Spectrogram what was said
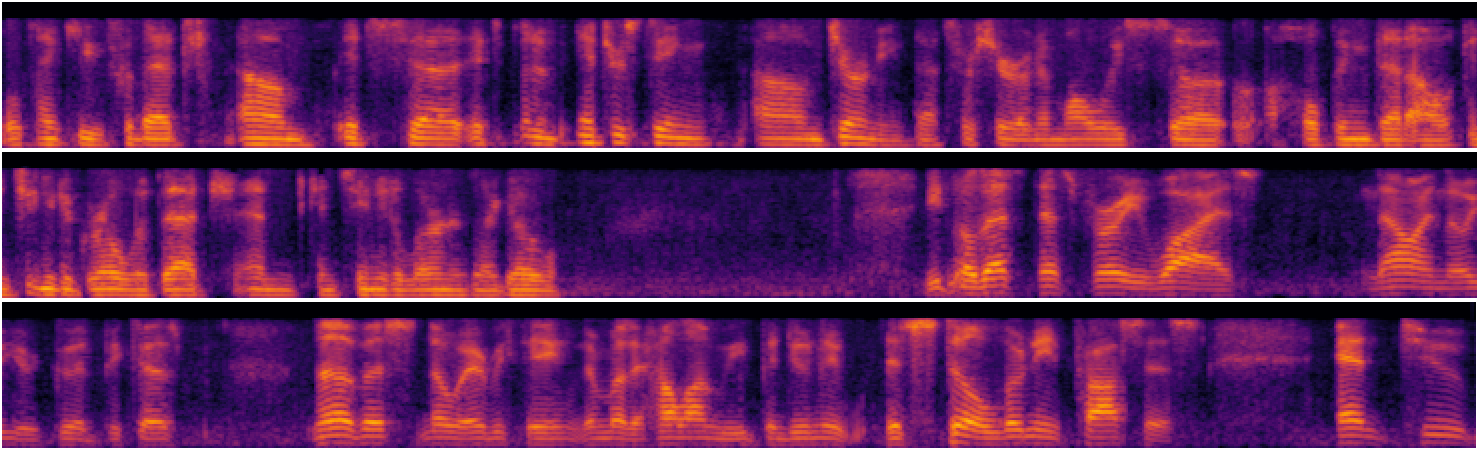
Well, thank you for that. Um, it's uh, it's been an interesting um, journey, that's for sure, and I'm always uh, hoping that I'll continue to grow with that and continue to learn as I go. You know that's that's very wise. Now I know you're good because none of us know everything, no matter how long we've been doing it. It's still a learning process, and to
